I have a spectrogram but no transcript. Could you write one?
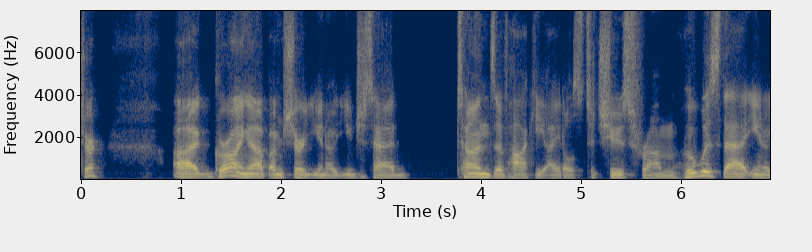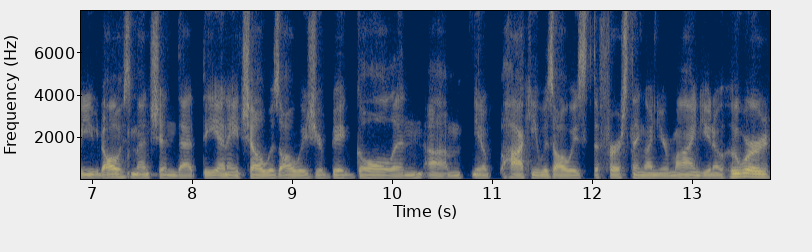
Sure. Uh, growing up, I'm sure you know you just had tons of hockey idols to choose from. Who was that? You know, you'd always mention that the NHL was always your big goal, and um, you know, hockey was always the first thing on your mind. You know, who were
